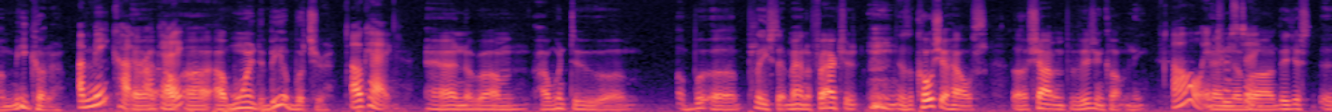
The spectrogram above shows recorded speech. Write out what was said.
a meat cutter. A meat cutter. okay. I, I, I, wanted to be a butcher. Okay. And um, I went to. Um, a, a place that manufactured is a kosher house, uh, Shaman Provision Company. Oh, interesting. And uh, they just uh,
